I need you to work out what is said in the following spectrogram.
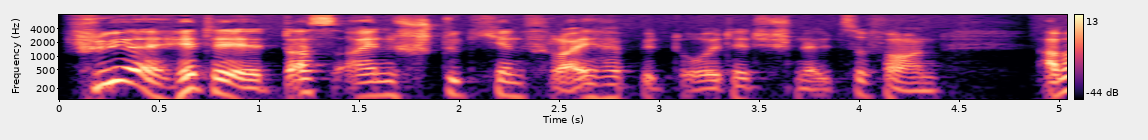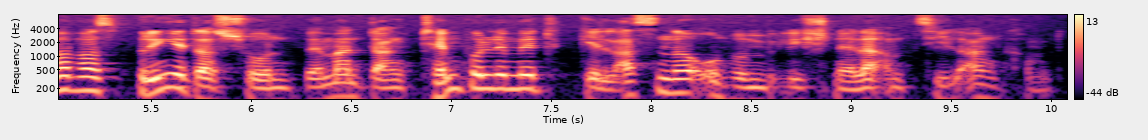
Früher hätte das ein Stückchen Freiheit bedeutet, schnell zu fahren. Aber was bringe das schon, wenn man dank Tempolimit gelassener und womöglich schneller am Ziel ankommt?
